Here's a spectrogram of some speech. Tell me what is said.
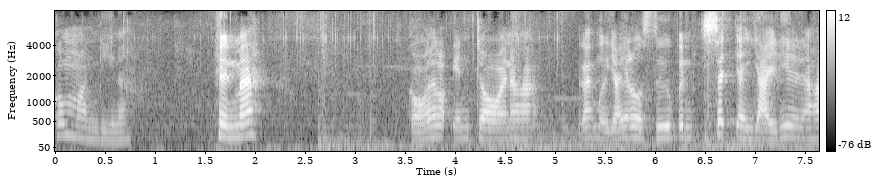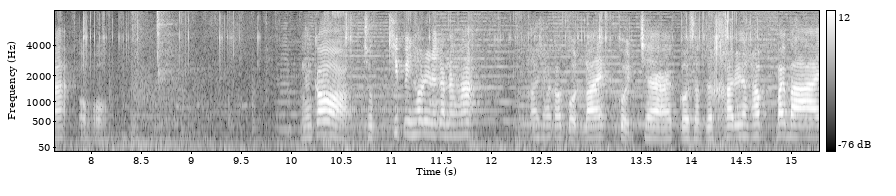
ก็มันดีนะ เห็นไหมก่อให้เราเอนจอยนะฮะ และเหมือนยาให้เราซื้อเป็นเซตใหญ่ๆนี่เลยนะฮะ โอ้โหงั้นก็จบคลิปเพียงเท่านี้แล้วกันนะฮะใครชอบก็กดไลค์ กดแชร์ กด subscribe ด้วยนะครับ บ๊ายบาย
